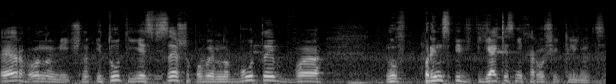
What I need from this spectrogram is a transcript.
ергономічно. І тут є все, що повинно бути в, ну, в принципі, в якісній хорошій клініці.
